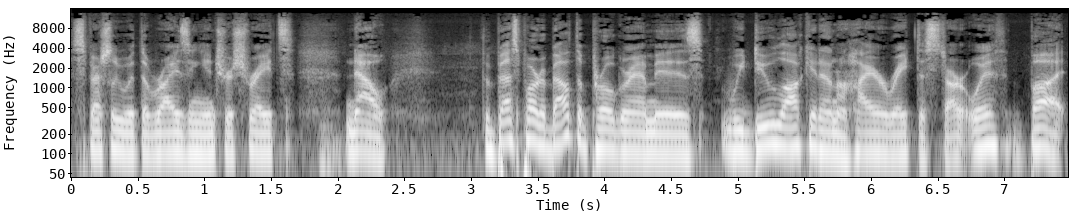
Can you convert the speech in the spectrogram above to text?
especially with the rising interest rates. Now, the best part about the program is we do lock it on a higher rate to start with, but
